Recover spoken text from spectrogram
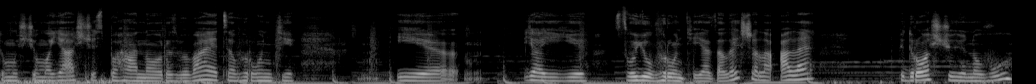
тому що моя щось погано розвивається в ґрунті. І я її свою в ґрунті я залишила, але підрощую нову,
